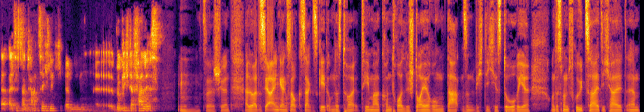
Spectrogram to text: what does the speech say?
äh, als es dann tatsächlich ähm, äh, wirklich der Fall ist. Mhm, sehr schön. Also du hattest ja eingangs auch gesagt, es geht um das Thema Kontrolle, Steuerung, Daten sind wichtig, Historie und dass man frühzeitig halt ähm,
